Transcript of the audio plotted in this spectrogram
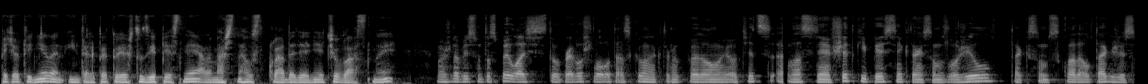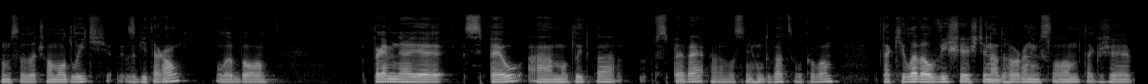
Peťo, ty nielen interpretuješ cudzie piesne, ale máš snahu skladať aj niečo vlastné. Možno by som to spojil aj s tou predošlou otázkou, na ktorú odpovedal môj otec. Vlastne všetky piesne, ktoré som zložil, tak som skladal tak, že som sa začal modliť s gitarou, lebo pre mňa je spev a modlitba v speve a vlastne hudba celkovo taký level vyššie ešte nad hovorným slovom, takže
